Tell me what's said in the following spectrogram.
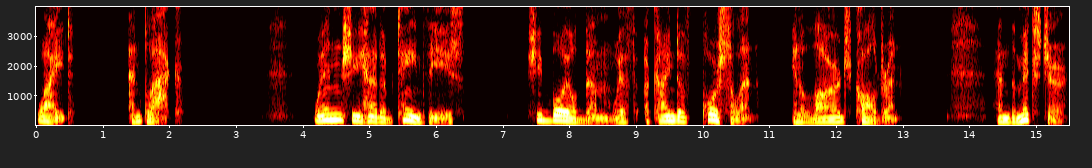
white, and black. When she had obtained these, she boiled them with a kind of porcelain in a large cauldron, and the mixture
